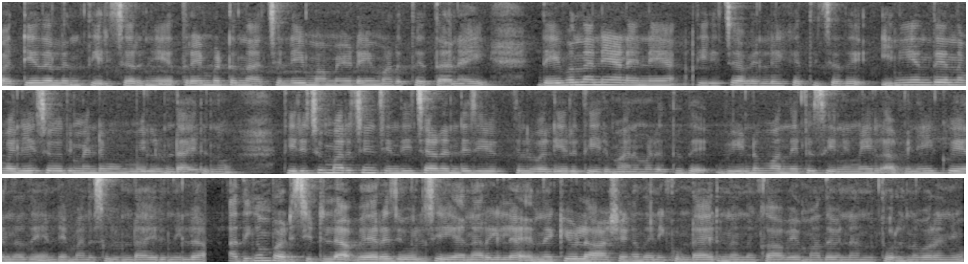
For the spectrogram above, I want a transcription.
പറ്റിയതല്ലെന്ന് തിരിച്ചറിഞ്ഞ് എത്രയും പെട്ടെന്ന് അച്ഛന്റെയും അമ്മയുടെയും അടുത്തെത്താനായി. ദൈവം തന്നെയാണ് എന്നെ തിരിച്ചവരിലേക്ക് എത്തിച്ചത്. ഇനി എന്തെന്ന വലിയ ചോദ്യം എന്റെ മുമ്പിലുണ്ടായിരുന്നു തിരിച്ചും മറിച്ചും ചിന്തിച്ചാണ് എന്റെ ജീവിതത്തിൽ വലിയൊരു തീരുമാനമെടുത്തത്. വീണ്ടും വന്നിട്ട് സിനിമയിൽ അഭിനയിക്കുക എന്നത് എന്റെ മനസ്സിലുണ്ടായിരുന്നില്ല. അധികം പഠിച്ചിട്ടില്ല വേറെ ജോലി ചെയ്യാനറിയില്ല എന്നൊക്കെയുള്ള ആശങ്ക തനിക്കുണ്ടായിരുന്നെന്ന് കാവ്യ മാധവൻ അന്ന് തുറന്നു പറഞ്ഞു.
